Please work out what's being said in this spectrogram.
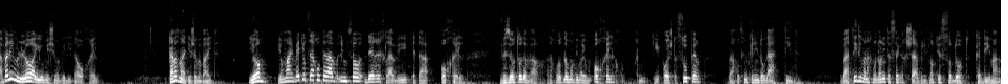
אבל אם לא היו מי שמביא לי את האוכל, כמה זמן הייתי יושב בבית? יום, יומיים, והייתי יוצא החוצה למצוא דרך להביא את האוכל. וזה אותו דבר. אז אנחנו עוד לא מביאים היום אוכל, כי פה יש את הסופר, ואנחנו צריכים כן לדאוג לעתיד. ובעתיד, אם אנחנו לא נתעסק עכשיו בלבנות יסודות קדימה,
